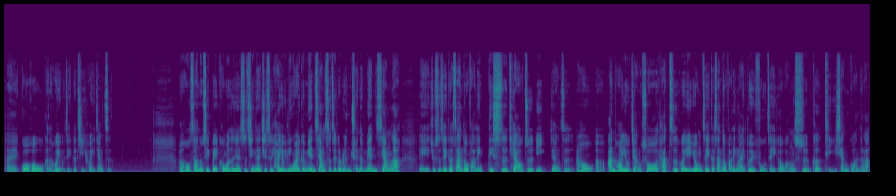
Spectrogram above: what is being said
哎过后，我可能会有这个机会这样子。然后，萨努西被控的这件事情呢，其实还有另外一个面向是这个人权的面向啦，诶，就是这个煽动法令第四条之一这样子。然后，呃，安华有讲说，他只会用这个煽动法令来对付这个王室课题相关的啦，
